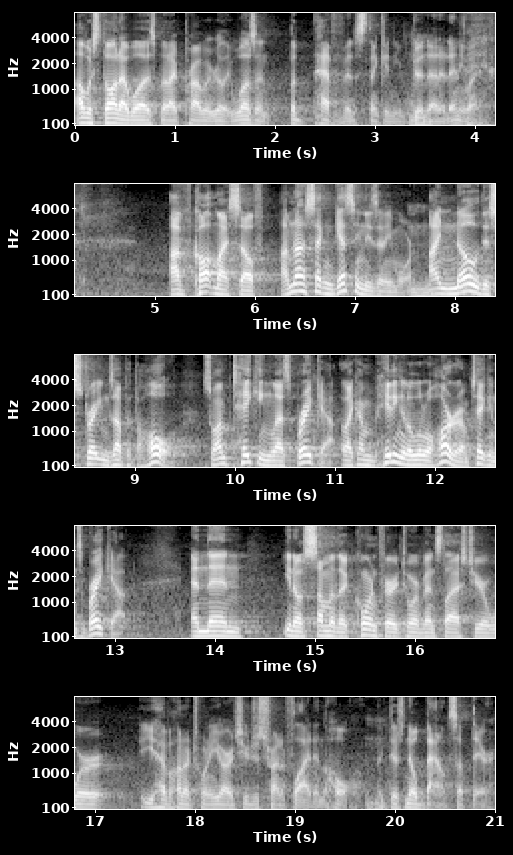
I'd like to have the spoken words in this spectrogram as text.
I always thought I was, but I probably really wasn't. But half of it is thinking you're good at it anyway. I've caught myself. I'm not second guessing these anymore. Mm-hmm. I know this straightens up at the hole, so I'm taking less breakout. Like I'm hitting it a little harder. I'm taking some breakout, and then you know some of the Korn Ferry Tour events last year where you have 120 yards, you're just trying to fly it in the hole. Mm-hmm. Like there's no bounce up there.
